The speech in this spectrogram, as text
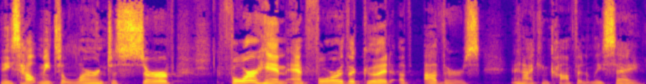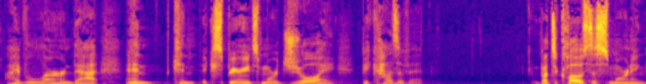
And He's helped me to learn to serve for him and for the good of others. And I can confidently say, I've learned that and can experience more joy because of it. But to close this morning,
